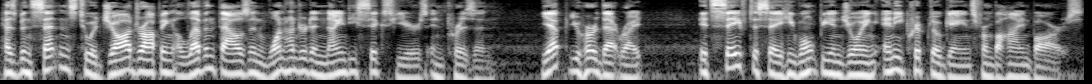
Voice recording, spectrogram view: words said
has been sentenced to a jaw dropping 11,196 years in prison. Yep, you heard that right. It's safe to say he won't be enjoying any crypto gains from behind bars.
